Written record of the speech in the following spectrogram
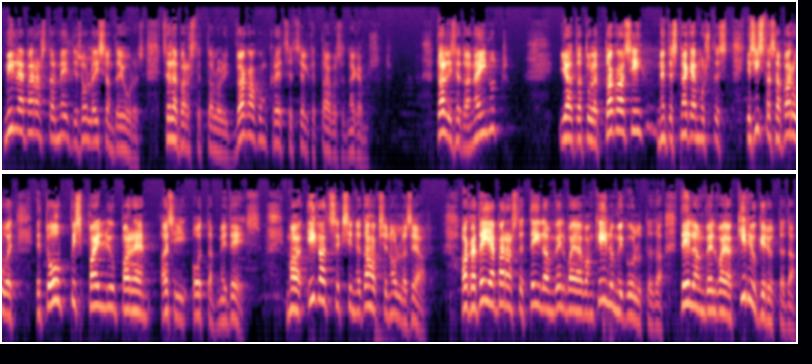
mille pärast tal meeldis olla issanda juures? sellepärast, et tal olid väga konkreetsed, selged taevased nägemused. ta oli seda näinud ja ta tuleb tagasi nendest nägemustest ja siis ta saab aru, et, et hoopis palju parem asi ootab meid ees. ma igatseksin ja tahaksin olla seal aga teie pärast, et teile on veel vaja evangeeliumi kuulutada, teile on veel vaja kirju kirjutada,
